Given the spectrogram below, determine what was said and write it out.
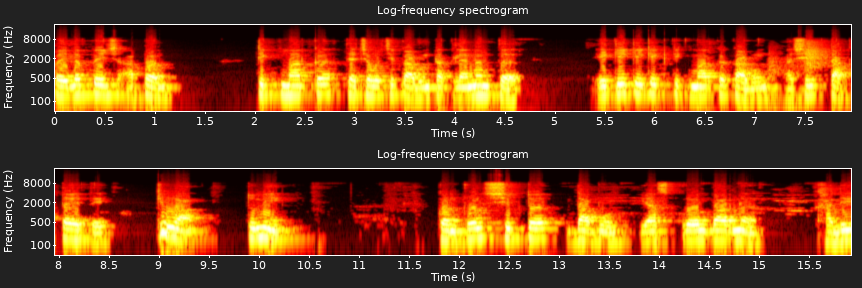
पहिलं पेज आपण टिकमार्क त्याच्यावरची काढून टाकल्यानंतर एक एक एक एक टिकमार्क काढून अशी टाकता येते. किंवा तुम्ही कंट्रोल शिफ्ट दाबून या स्क्रोल बारनं खाली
